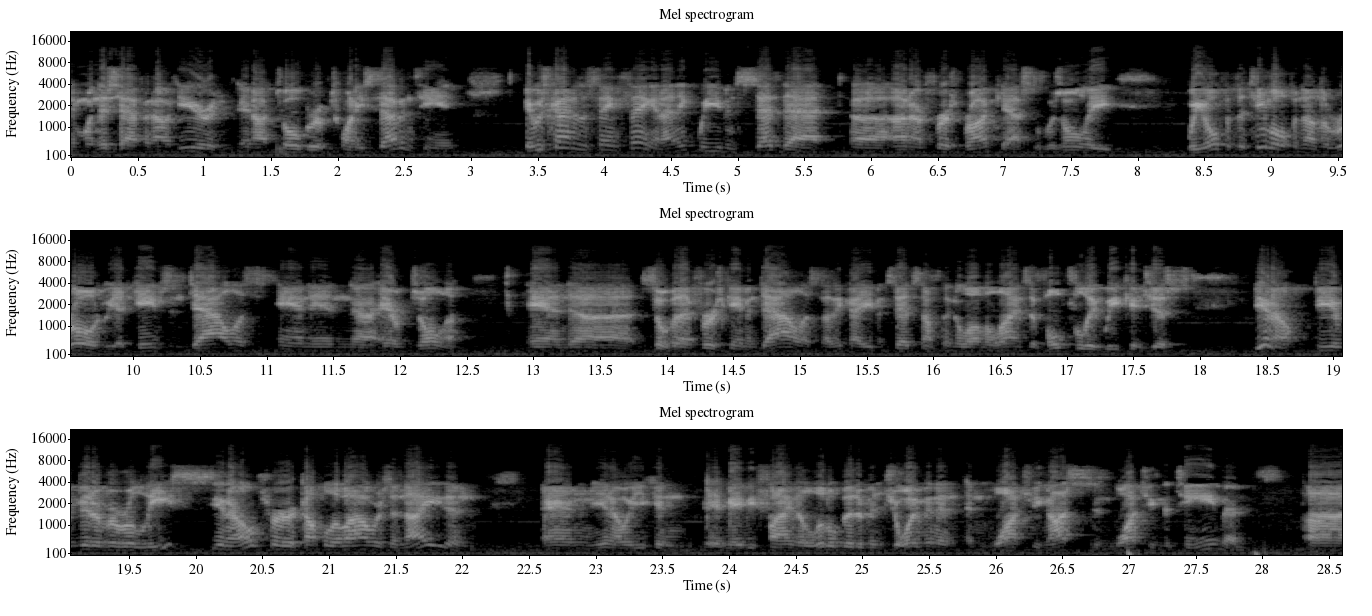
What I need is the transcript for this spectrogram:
and when this happened out here in, in October of 2017, it was kind of the same thing. And I think we even said that uh, on our first broadcast. It was only we opened the team opened on the road. We had games in Dallas and in uh, Arizona. And uh, so for that first game in Dallas, I think I even said something along the lines of hopefully we can just you know, be a bit of a release, you know, for a couple of hours a night, and and you know, you can maybe find a little bit of enjoyment in, in watching us and watching the team, and uh,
